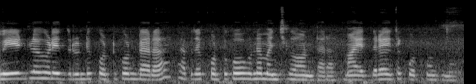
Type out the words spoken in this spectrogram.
మీ ఇంట్లో కూడా ఇద్దరుండి కొట్టుకుంటారా? లేకపోతే కొట్టుకోకుండా మంచిగా ఉంటారా? మా ఇద్దరు అయితే కొట్టుకుంటున్నారు.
